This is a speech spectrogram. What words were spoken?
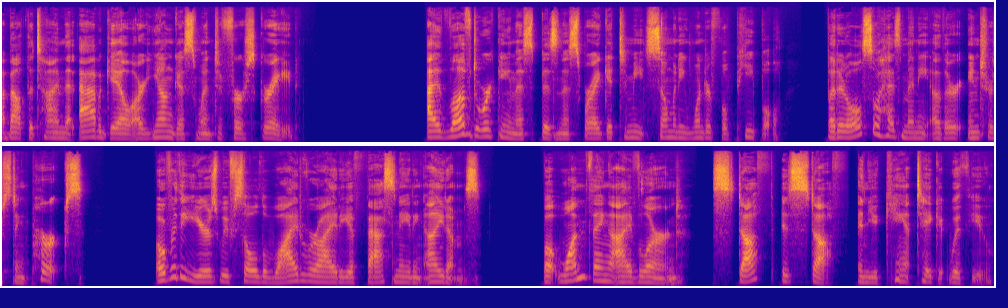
about the time that Abigail, our youngest, went to first grade. I loved working in this business where I get to meet so many wonderful people, but it also has many other interesting perks. Over the years, we've sold a wide variety of fascinating items. But one thing I've learned Stuff is stuff, and you can't take it with you.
